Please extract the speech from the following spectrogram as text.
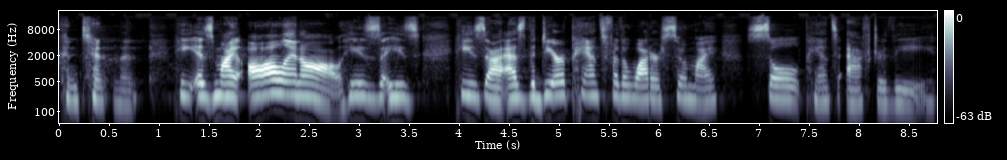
contentment. He is my all in all. He's, he's, He's uh, as the deer pants for the water, so my soul pants after thee.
